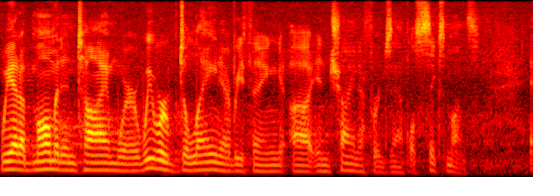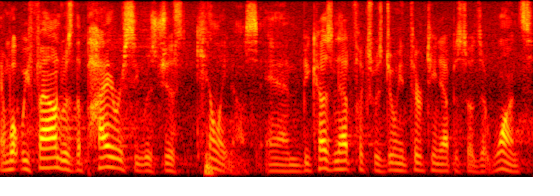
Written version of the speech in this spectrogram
we had a moment in time where we were delaying everything uh, in China, for example, six months. And what we found was the piracy was just killing us. And because Netflix was doing 13 episodes at once,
